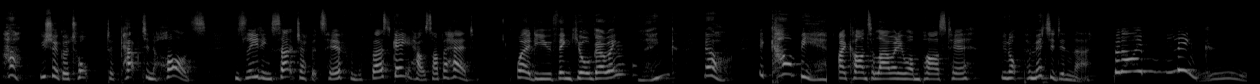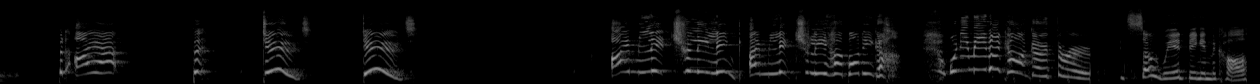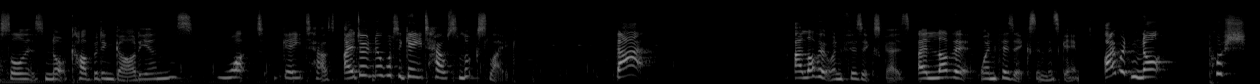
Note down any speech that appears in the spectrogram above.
Huh, you should go talk to Captain Hoz. He's leading search efforts here from the first gatehouse up ahead. Where do you think you're going? Link? No, it can't be here. I can't allow anyone past here. You're not permitted in there. But I'm Link. But I am. But, dude! Dude! I'm literally Link. I'm literally her bodyguard. What do you mean I can't go through? It's so weird being in the castle and it's not covered in guardians. What gatehouse? I don't know what a gatehouse looks like. That. I love it when physics, guys. I love it when physics in this game. I would not push.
